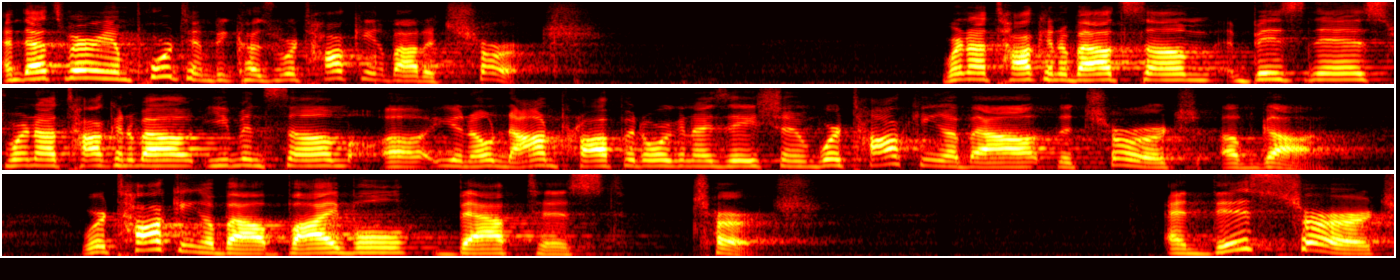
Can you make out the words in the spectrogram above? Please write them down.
And that's very important because we're talking about a church. We're not talking about some business. We're not talking about even some, uh, you know, nonprofit organization. We're talking about the church of God. We're talking about Bible Baptist Church. And this church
